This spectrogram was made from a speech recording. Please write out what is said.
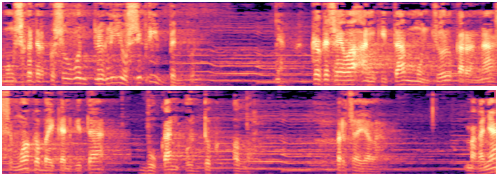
mung sekedar kesuwun lius si priben pun. Ya, kekecewaan kita muncul karena semua kebaikan kita bukan untuk Allah. Percayalah. Makanya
